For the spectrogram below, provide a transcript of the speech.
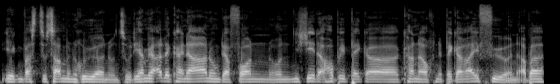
irgendwas zusammenrühren und so. Die haben ja alle keine Ahnung davon und nicht jeder Hobbybäcker kann auch eine Bäckerei führen. Aber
